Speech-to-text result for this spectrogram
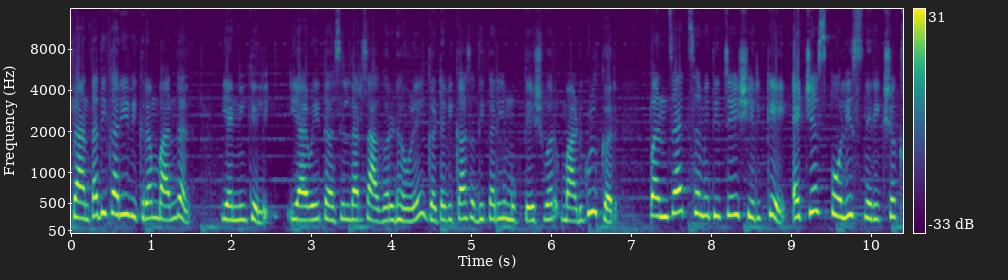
प्रांताधिकारी विक्रम बांदल यांनी केले. यावेळी तहसीलदार सागर ढवळे गटविकास अधिकारी मुक्तेश्वर माडगुळकर पंचायत समितीचे शिर्के एच एस पोलीस निरीक्षक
